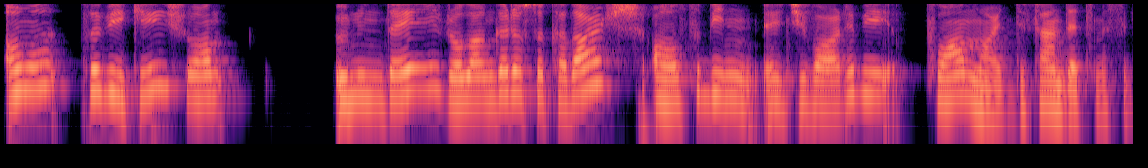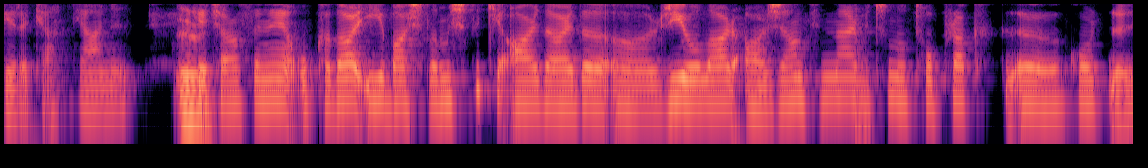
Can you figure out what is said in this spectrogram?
Ama tabii ki şu an önünde Roland Garros'a kadar 6000 e, civarı bir puan var defend etmesi gereken. Yani Evet. Geçen sene o kadar iyi başlamıştı ki arda arda e, Rio'lar, Arjantinler bütün o toprak e, e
